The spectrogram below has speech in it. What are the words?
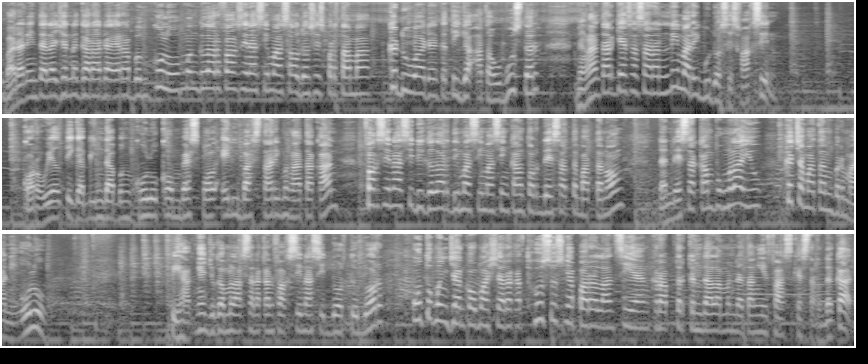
Badan Intelijen Negara Daerah Bengkulu menggelar vaksinasi massal dosis pertama, kedua, dan ketiga atau booster dengan target sasaran 5.000 dosis vaksin. Korwil 3 Binda Bengkulu Kombes Pol Edi Bastari mengatakan vaksinasi digelar di masing-masing kantor desa Tebat Tenong dan desa Kampung Melayu, Kecamatan Bermani Ulu. Pihaknya juga melaksanakan vaksinasi door to door untuk menjangkau masyarakat khususnya para lansia yang kerap terkendala mendatangi vaskes terdekat.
